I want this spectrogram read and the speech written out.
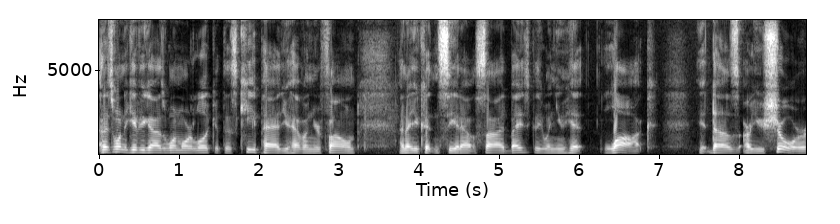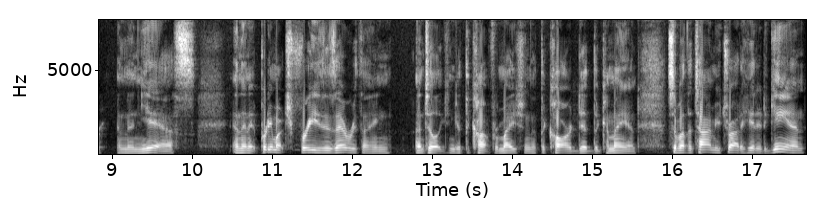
I just want to give you guys one more look at this keypad you have on your phone. I know you couldn't see it outside. Basically, when you hit lock, it does are you sure and then yes and then it pretty much freezes everything until it can get the confirmation that the card did the command. So by the time you try to hit it again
